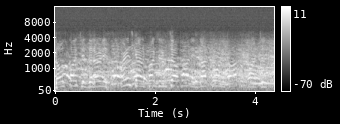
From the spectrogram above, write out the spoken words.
Those punches that Ernie, Ernie's kind of punching himself out. He's not throwing the proper punches.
